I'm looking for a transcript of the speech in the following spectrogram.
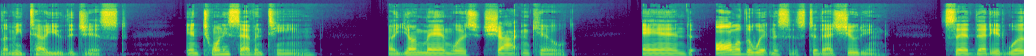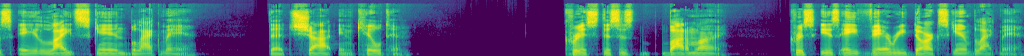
let me tell you the gist. In 2017, a young man was shot and killed, and all of the witnesses to that shooting said that it was a light-skinned black man that shot and killed him. Chris, this is bottom line. Chris is a very dark-skinned black man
